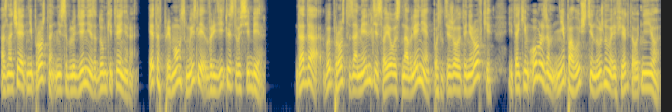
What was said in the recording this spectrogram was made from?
означает не просто несоблюдение задумки тренера. Это в прямом смысле вредительство себе. Да-да, вы просто замедлите свое восстановление после тяжелой тренировки и таким образом не получите нужного эффекта от нее.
